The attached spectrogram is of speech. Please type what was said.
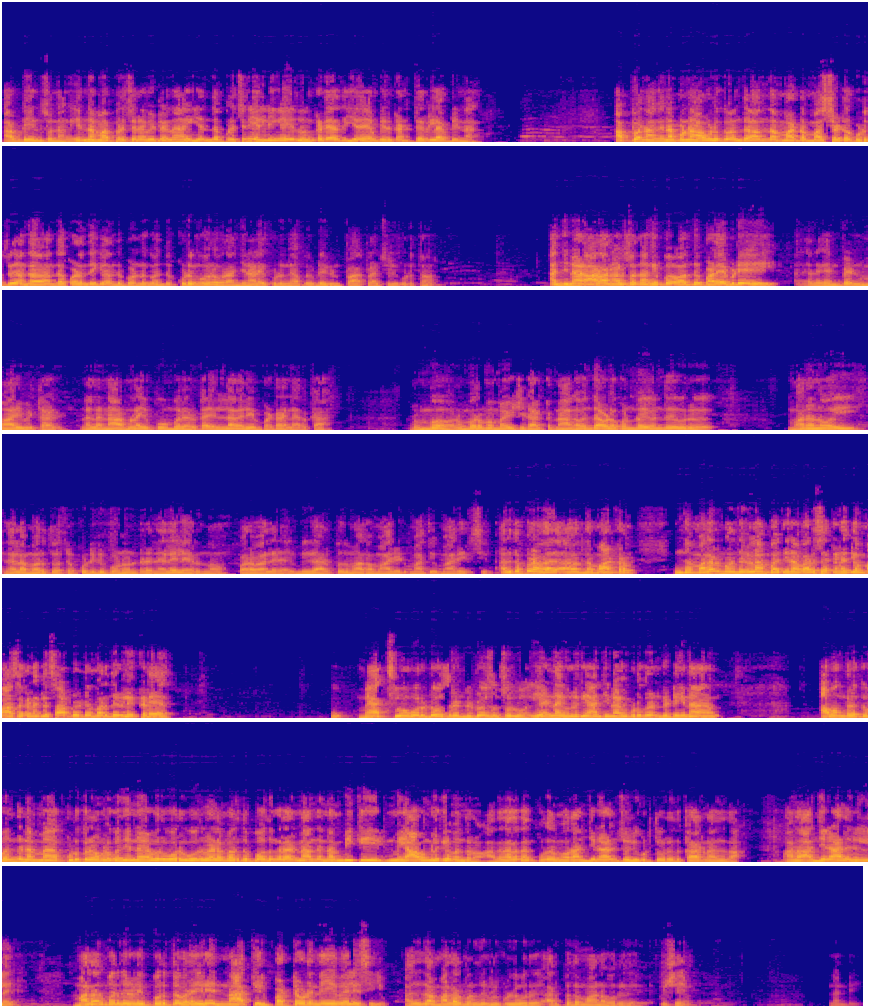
அப்படின்னு சொன்னாங்க. என்னம்மா பிரச்சனை வீட்டுலன்னா எந்த பிரச்சனையும் இல்லைங்க எதுவும் கிடையாது ஏன் இப்படி இருக்கான்னு தெரியல அப்படின்னாங்க. அப்ப நாங்க என்ன பண்ணோம் அவளுக்கு வந்து அந்த அம்மாட்ட மஸ்டர்டை கொடுத்து அந்த அந்த குழந்தைக்கு அந்த பொண்ணுக்கு வந்து கொடுங்க ஒரு ஒரு அஞ்சு நாளைக்கு கொடுங்க அப்ப எப்படி இருக்குன்னு பார்க்கலாம்னு சொல்லி கொடுத்தோம். அஞ்சு நாள் ஆறாம் நாள் சொன்னாங்க இப்போ வந்து பழையபடி என் பெண் மாறிவிட்டாள். நல்லா நல்ல எப்பவும் போல இருக்கா? எல்லா வேலையும் பண்ணுறா எல்லாம் இருக்கா? ரொம்ப ரொம்ப ரொம்ப மகிழ்ச்சி டாக்டர் நாங்கள் வந்து அவளை கொண்டு போய் வந்து ஒரு மனநோய் நல்ல மருத்துவத்தை கூட்டிகிட்டு போகணுன்ற நிலையில இருந்தோம். பரவாயில்ல மிக அற்புதமாக மாறி மாற்றி மாறிடுச்சு. அதுக்கப்புறம் அந்த மாற்றம் இந்த மலர் மருந்துகள்லாம் பார்த்தீங்கன்னா வருஷ கணக்கில் மாச கணக்கில் சாப்பிட வேண்டிய மருந்துகளே கிடையாது. மேக்சிமம் ஒரு டோஸ் ரெண்டு டோஸ்ன்னு சொல்லுவோம். ஏன்னா இவங்களுக்கு அஞ்சு நாள் கொடுக்குறோன்னு கேட்டிங்கன்னா அவங்களுக்கு வந்து நம்ம கொடுக்குறவங்களுக்கு வந்து என்ன ஒரு ஒரு ஒரு வேளை மருந்து போதுங்கிறாருன்னு அந்த நம்பிக்கையின்மை அவங்களுக்கே வந்துடும் அதனாலதான் கூட ஒரு அஞ்சு நாள்னு சொல்லி கொடுத்து வருது காரணம் அதுதான். ஆனா அஞ்சு நாள் இல்லை. மலர் மருந்துகளை பொறுத்தவரையிலே நாக்கில் பட்ட உடனேயே வேலை செய்யும். அதுதான் மலர் மருந்துகளுக்குள்ள ஒரு அற்புதமான ஒரு விஷயம். நன்றி.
